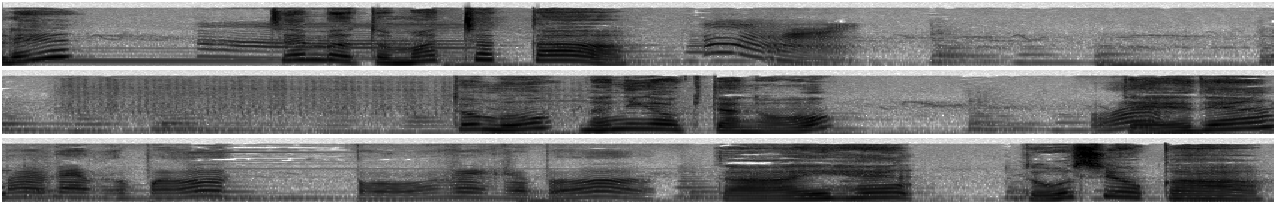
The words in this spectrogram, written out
あれ？全部止まっちゃった。トム、何が起きたの？停電？大変。どうしようか。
